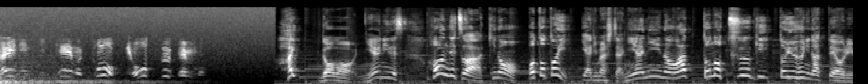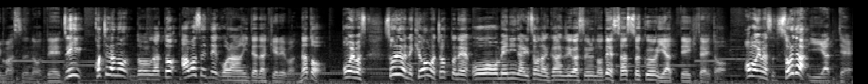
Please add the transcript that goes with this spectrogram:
大人気ゲームとの共通点も。はいどうもニヤニーです。本日は昨日おとといやりましたニヤニーのワットの続きという風になっておりますのでぜひこちらの動画と合わせてご覧いただければなと思います。それではね今日もちょっとね多めになりそうな感じがするので早速やっていきたいと思います。それではやって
